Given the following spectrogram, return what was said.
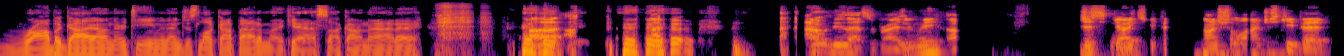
rob a guy on their team and then just look up at him like, yeah, suck on that, eh? Uh, I don't do that surprisingly. Uh, just gotta keep it nonchalant. Just keep it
